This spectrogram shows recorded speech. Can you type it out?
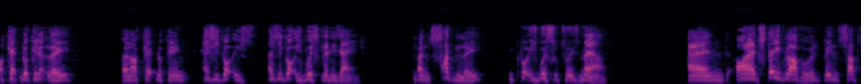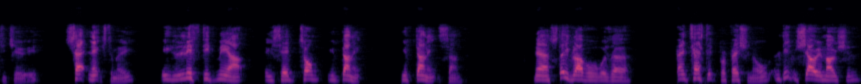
I kept looking at Lee, and I kept looking at him as he got his as he got his whistle in his hand, and suddenly he put his whistle to his mouth, and I had Steve Lovell, who had been substituted, sat next to me. He lifted me up. He said, "Tom, you've done it. You've done it, son." Now, Steve Lovell was a fantastic professional and didn't show emotion.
